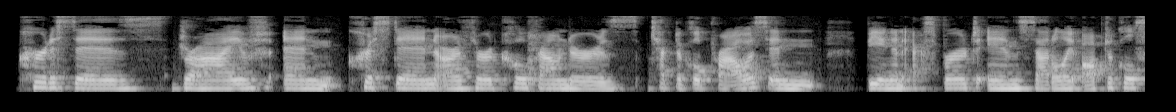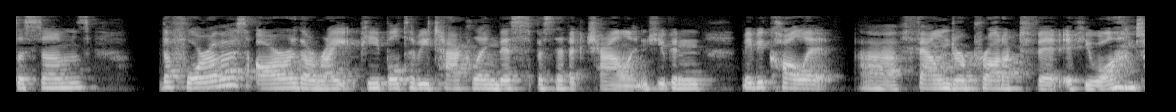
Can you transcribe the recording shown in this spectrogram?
Kurtis's drive and Kristen, our third co founder's technical prowess in being an expert in satellite optical systems. The four of us are the right people to be tackling this specific challenge. You can maybe call it uh, founder product fit if you want.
